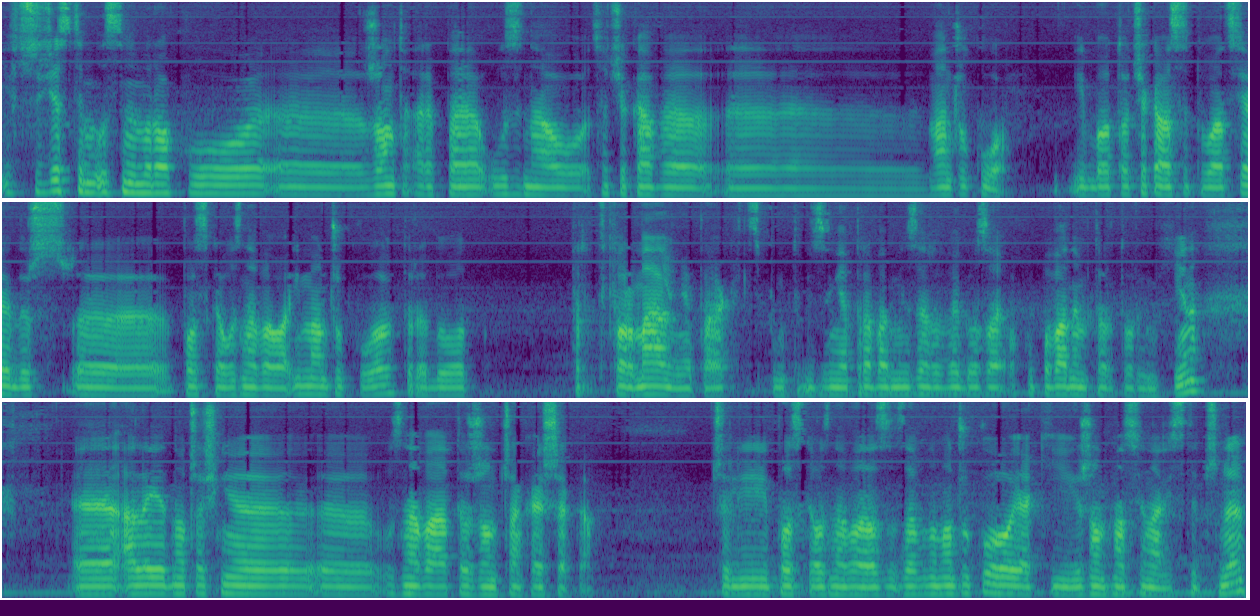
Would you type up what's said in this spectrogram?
I w 1938 roku e, rząd RP uznał, co ciekawe, e, Mandżukuo. I była to ciekawa sytuacja, gdyż Polska uznawała i Mandżukuo, które było formalnie, tak, z punktu widzenia prawa międzynarodowego za okupowanym terytorium Chin, ale jednocześnie uznawała też rząd Chiang Kai-sheka. Czyli Polska uznawała zarówno Mandżukuo, jak i rząd nacjonalistyczny.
